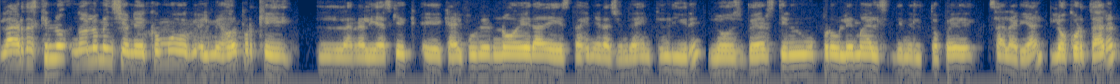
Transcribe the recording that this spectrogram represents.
la verdad es que no, no lo mencioné como el mejor porque la realidad es que eh, Kyle Fuller no era de esta generación de agentes libre. Los Bears tienen un problema en el tope salarial. Lo cortaron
